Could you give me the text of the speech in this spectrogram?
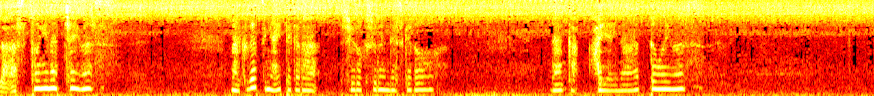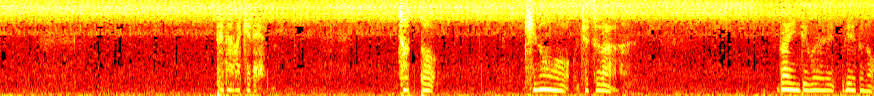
ラストになっちゃいます。まあ、9月に入ってから収録するんですけど、なんか早いなって思います。けで、ちょっと、昨日実は、バインディウェーブの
